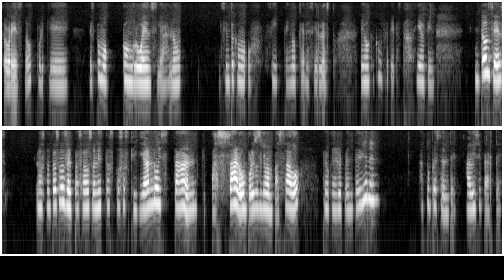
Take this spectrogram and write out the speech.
sobre esto, porque es como congruencia, ¿no? Siento como, uff, sí, tengo que decirlo esto tengo que compartir esto. Y en fin. Entonces, los fantasmas del pasado son estas cosas que ya no están, que pasaron, por eso se llaman pasado, pero que de repente vienen a tu presente, a visitarte.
